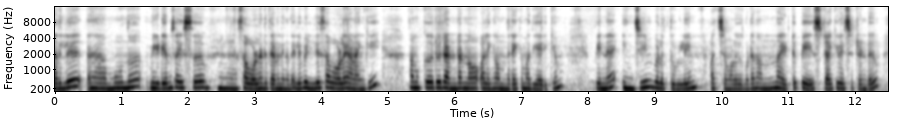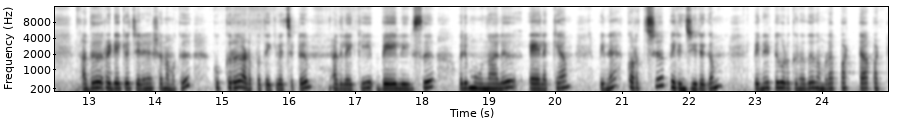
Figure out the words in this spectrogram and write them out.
അതിൽ മൂന്ന് മീഡിയം സൈസ് സവോള എടുത്താണ് നിങ്ങളുടെ കയ്യിൽ. വലിയ സവോളയാണെങ്കിൽ നമുക്ക് ഒരു രണ്ടെണ്ണോ അല്ലെങ്കിൽ ഒന്നരയൊക്കെ മതിയായിരിക്കും. പിന്നെ ഇഞ്ചിയും വെളുത്തുള്ളിയും പച്ചമുളകും കൂടെ നന്നായിട്ട് പേസ്റ്റാക്കി വെച്ചിട്ടുണ്ട്. അത് റെഡിയാക്കി വെച്ചതിന് ശേഷം നമുക്ക് കുക്കർ അടുപ്പത്തേക്ക് വെച്ചിട്ട് അതിലേക്ക് ബേ ലീവ്സ് ഒരു മൂന്നാൽ ഏലക്ക പിന്നെ കുറച്ച് പെരിഞ്ജീരകം പിന്നെ ഇട്ട് കൊടുക്കുന്നത് നമ്മുടെ പട്ട പട്ട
